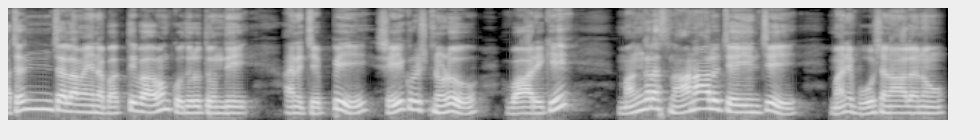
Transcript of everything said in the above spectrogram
అచంచలమైన భక్తిభావం కుదురుతుంది అని చెప్పి శ్రీకృష్ణుడు వారికి మంగళ స్నానాలు చేయించి మణిభూషణాలను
